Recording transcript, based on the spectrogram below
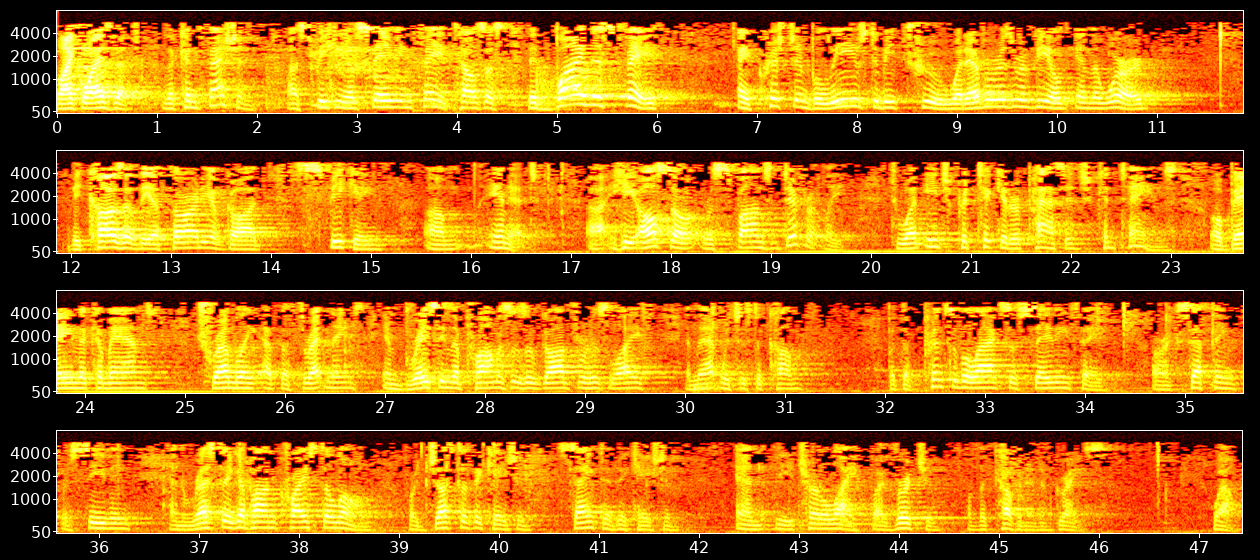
Likewise, the, the confession uh, speaking of saving faith, tells us that by this faith, a Christian believes to be true whatever is revealed in the Word because of the authority of God speaking um, in it. Uh, he also responds differently to what each particular passage contains, obeying the commands, trembling at the threatenings, embracing the promises of God for his life and that which is to come. But the principal acts of saving faith are accepting, receiving, and resting upon Christ alone for justification, sanctification, and the eternal life by virtue of the covenant of grace. Well,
